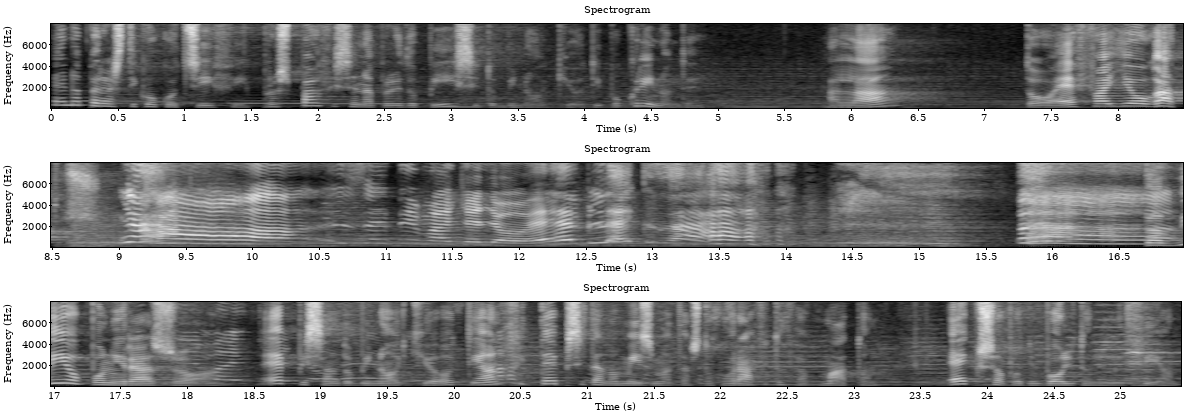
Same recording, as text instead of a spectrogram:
Ένα περαστικό κοτσίφι προσπάθησε να προειδοποιήσει τον Πινόκιο ότι υποκρίνονται. Αλλά το έφαγε ο γάτος. Σε τι μακελιό έμπλεξα. Τα δύο πονηρά ζώα έπεισαν τον Πινόκιο ότι αν φυτέψει τα νομίσματα στο χωράφι των θαυμάτων έξω από την πόλη των ηλιθείων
